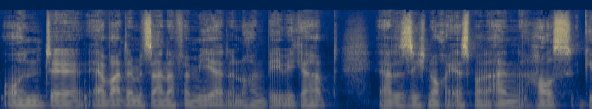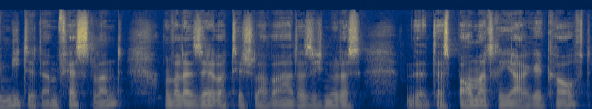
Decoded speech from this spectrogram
Und äh, er war dann mit seiner Familie, hat dann noch ein Baby gehabt. Er hatte sich noch erstmal ein Haus gemietet am Festland. Und weil er selber Tischler war, hat er sich nur das, das Baumaterial gekauft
